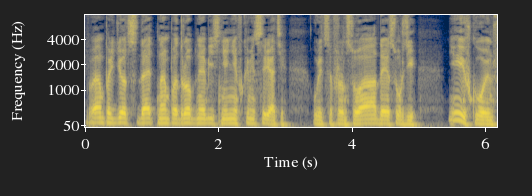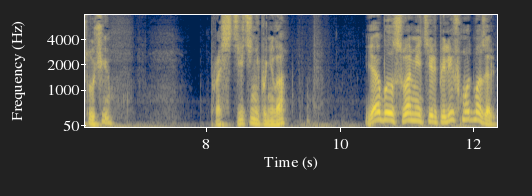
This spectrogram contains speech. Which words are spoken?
«Вам придется дать нам подробное объяснение в комиссариате. Улица Франсуа де Сурди. Ни в коем случае». «Простите, не поняла». «Я был с вами терпелив, мадемуазель,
